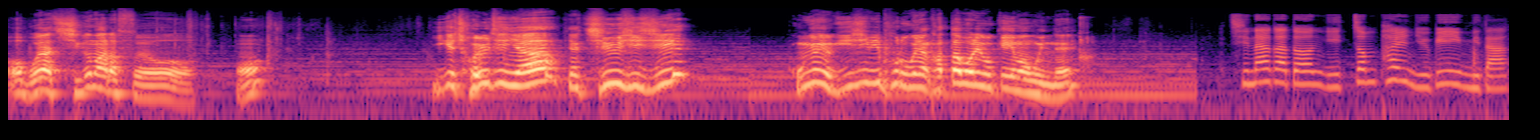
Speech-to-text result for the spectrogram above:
어 뭐야 지금 알았어요 어? 이게 절지냐? 그냥 지으시지? 공격력 22% 그냥 갖다 버리고 게임하고 있네. 지나가던 2.8 뉴비입니다.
